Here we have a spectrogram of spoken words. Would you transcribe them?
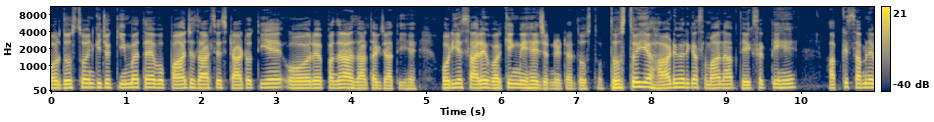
और दोस्तों, इनकी जो कीमत है, वो पाँच हज़ार से स्टार्ट होती है और पंद्रह हज़ार तक जाती है। और ये सारे वर्किंग में है जनरेटर, दोस्तों। दोस्तों, ये हार्डवेयर का सामान आप देख सकते हैं। आपके सामने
